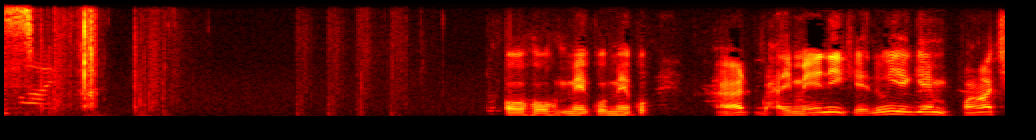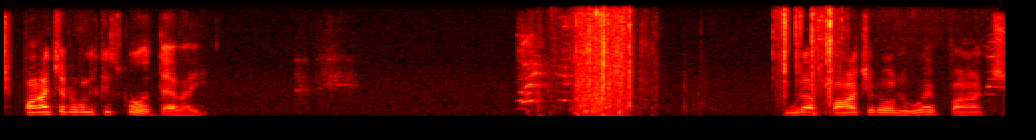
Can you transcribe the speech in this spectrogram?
supplies. ओहो मेरे को मेरे को हट भाई मैं नहीं खेलूं ये गेम पाँच पाँच रोल किसको होता है भाई? पूरा पाँच रोल हुआ है पाँच।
